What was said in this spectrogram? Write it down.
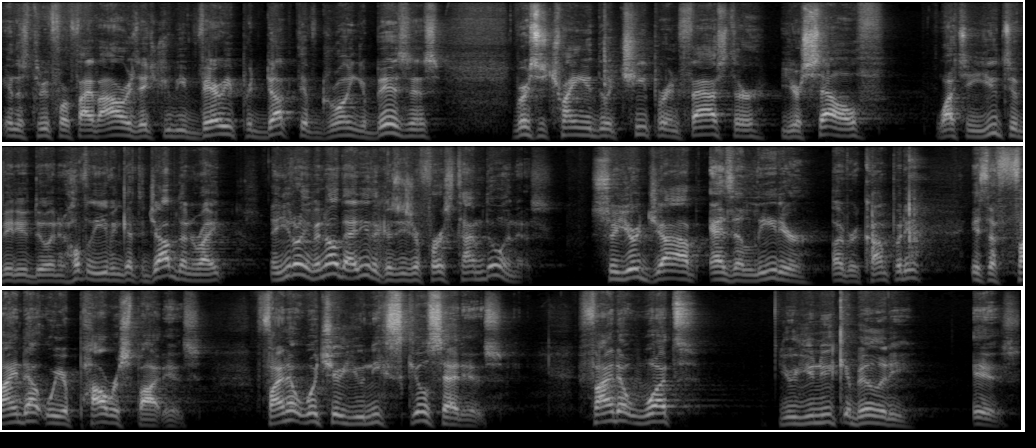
in those three, four, five hours that you can be very productive growing your business versus trying to do it cheaper and faster yourself, watching YouTube video doing it, hopefully even get the job done right. And you don't even know that either because it's your first time doing this. So your job as a leader of your company is to find out where your power spot is. Find out what your unique skill set is. Find out what your unique ability is.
